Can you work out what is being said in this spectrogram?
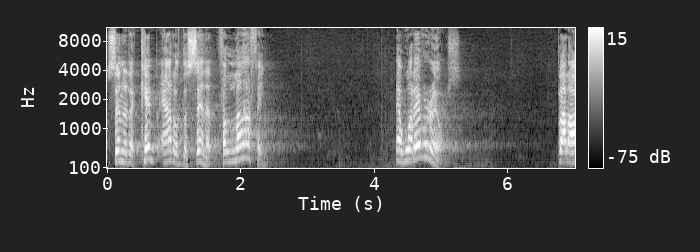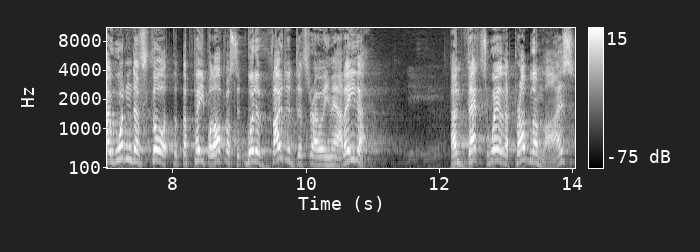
Senator Kemp out of the Senate for laughing. Now, whatever else. But I wouldn't have thought that the people opposite would have voted to throw him out either. And that's where the problem lies.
